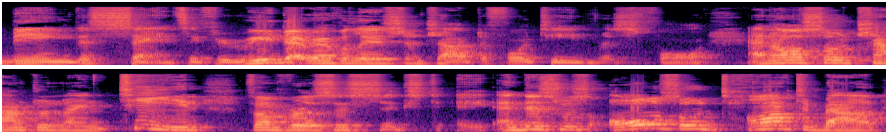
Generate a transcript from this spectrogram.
being the saints. If you read that Revelation chapter 14, verse 4, and also chapter 19 from verses 6 to 8. And this was also talked about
